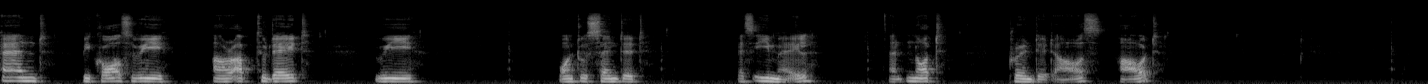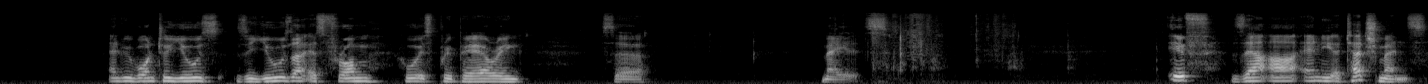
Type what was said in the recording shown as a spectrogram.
and because we are up to date we want to send it as email and not print it out, and we want to use the user as from who is preparing the mails. If there are any attachments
